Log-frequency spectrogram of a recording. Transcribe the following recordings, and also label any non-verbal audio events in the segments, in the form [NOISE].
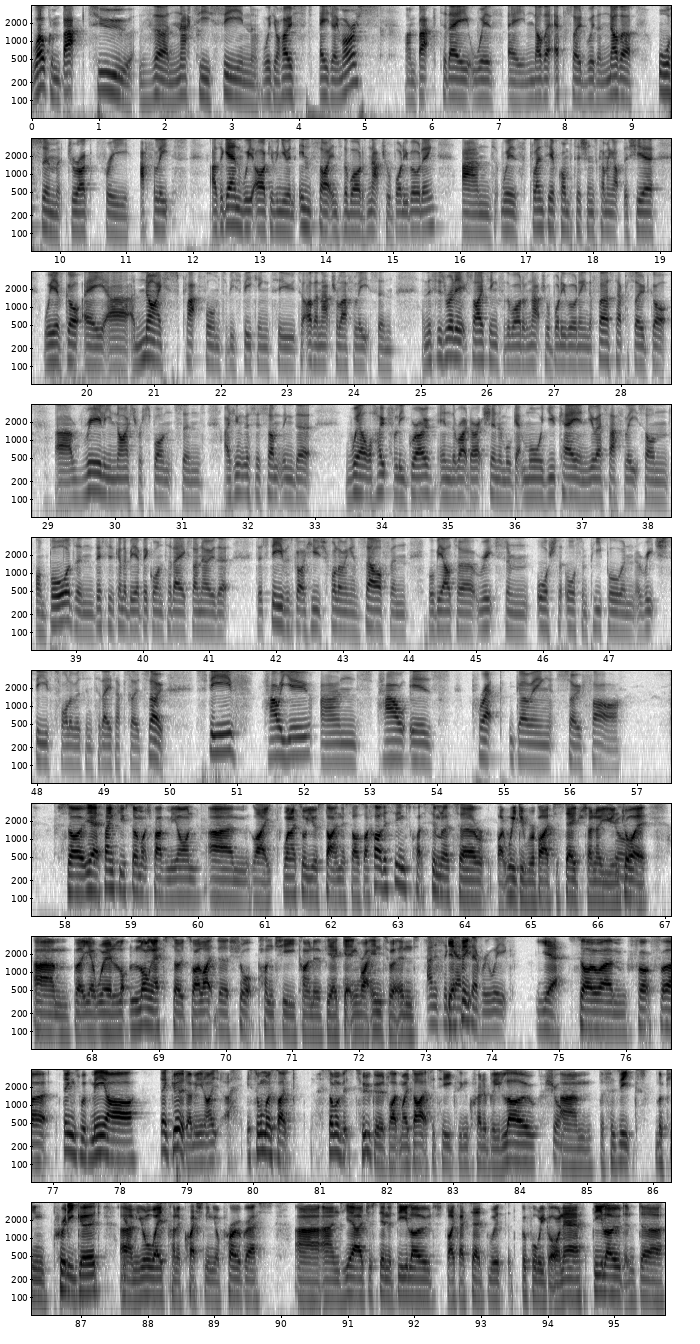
Welcome back to the Natty Scene with your host AJ Morris. I'm back today with another episode with another awesome drug-free athlete. As again, we are giving you an insight into the world of natural bodybuilding, and with plenty of competitions coming up this year, we have got a uh, a nice platform to be speaking to to other natural athletes and and this is really exciting for the world of natural bodybuilding. The first episode got a really nice response, and I think this is something that will hopefully grow in the right direction, and we'll get more UK and US athletes on on board. And this is going to be a big one today because I know that that Steve has got a huge following himself, and we'll be able to reach some awesome people and reach Steve's followers in today's episode. So, Steve, how are you, and how is prep going so far? So yeah, thank you so much for having me on. Um, like when I saw you were starting this, I was like, oh, this seems quite similar to like we do Revive to Stage, which I know you sure. enjoy. Um, but yeah, we're lo- long episodes, so I like the short, punchy kind of yeah, getting right into it. And and it's a yeah, guest think, every week. Yeah. So um, for for things with me are they're good. I mean, I it's almost like some of it's too good. Like my diet fatigue's incredibly low. Sure. Um, the physique's looking pretty good. Um, yeah. You're always kind of questioning your progress. Uh, and yeah, I just did a deload, like I said with before we got on air, deload and uh,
